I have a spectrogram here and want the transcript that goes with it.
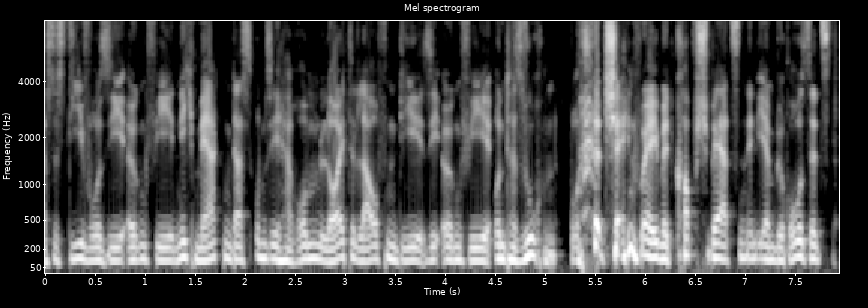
Das ist die, wo sie irgendwie nicht merken, dass um sie herum Leute laufen, die sie irgendwie untersuchen. Wo Janeway mit Kopfschmerzen in ihrem Büro sitzt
